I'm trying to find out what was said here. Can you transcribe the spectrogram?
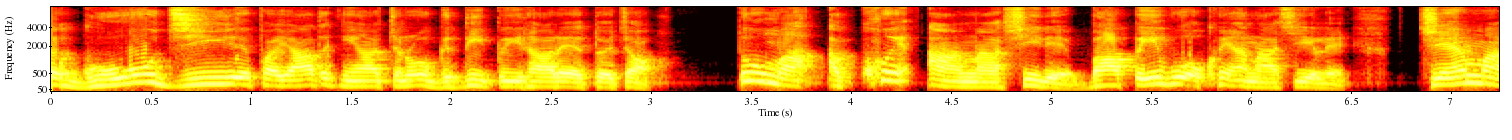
တကိုးကြီးတဲ့ဖယားသခင်ကကျွန်တော်တို့ဂတိပေးထားတဲ့အတွက်ကြောင့် သူ့မှာအခွင့်အာဏာရှိတယ်။ဘာပေးဖို့အခွင့်အာဏာရှိရလဲ။ကျမ်းမာ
